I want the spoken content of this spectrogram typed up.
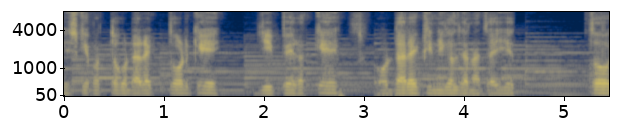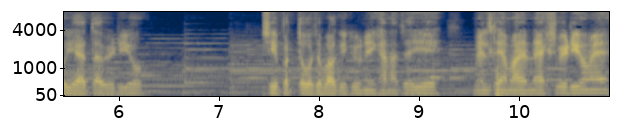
इसके पत्तों को डायरेक्ट तोड़ के जीप पे रख के और डायरेक्ट ही निकल जाना चाहिए। तो यह था वीडियो। इसी पत्तों को चबा के क्यों नहीं खाना चाहिए? मिलते हैं हमारे नेक्स्ट वीडियो में।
